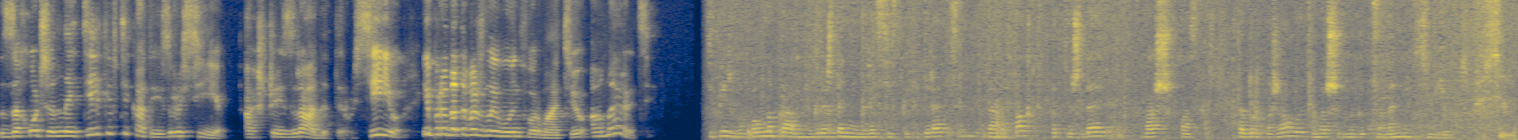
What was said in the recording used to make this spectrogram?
захоче не тільки втікати із Росії, а ще й зрадити Росію і передати важливу інформацію Америці. Теперь вы полноправный гражданин Российской Федерации. Данный факт подтверждает ваш паспорт. Добро пожаловать в нашу многонациональную семью. Спасибо.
